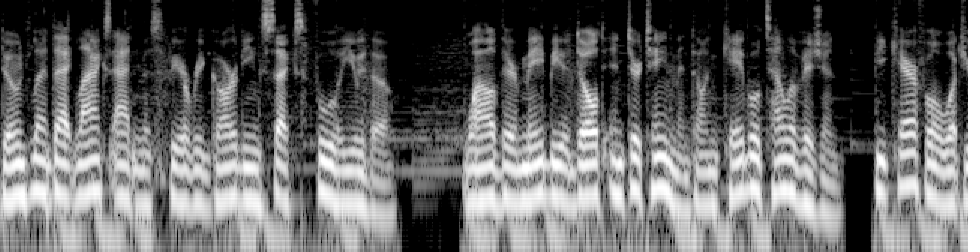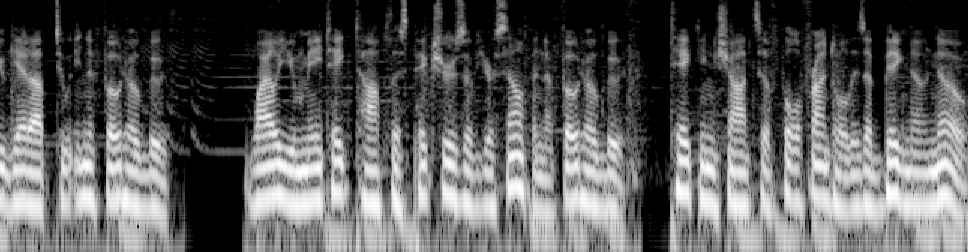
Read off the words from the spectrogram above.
Don't let that lax atmosphere regarding sex fool you though. While there may be adult entertainment on cable television, be careful what you get up to in a photo booth. While you may take topless pictures of yourself in a photo booth, taking shots of full frontal is a big no-no,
